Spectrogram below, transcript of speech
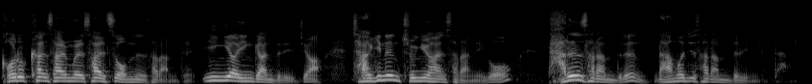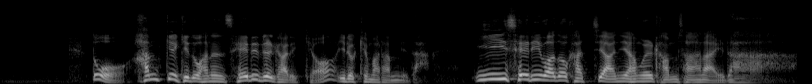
거룩한 삶을 살 수 없는 사람들, 잉여 인간들이죠. 자기는 중요한 사람이고 다른 사람들은 나머지 사람들입니다. 또 함께 기도하는 세리를 가리켜 이렇게 말합니다. 이 세리와도 같지 아니함을 감사하나이다.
